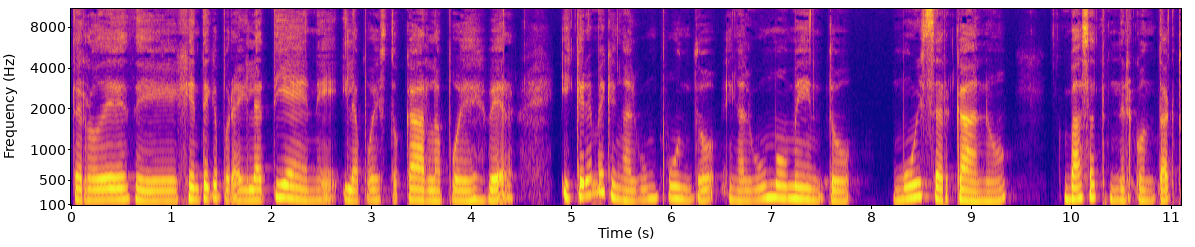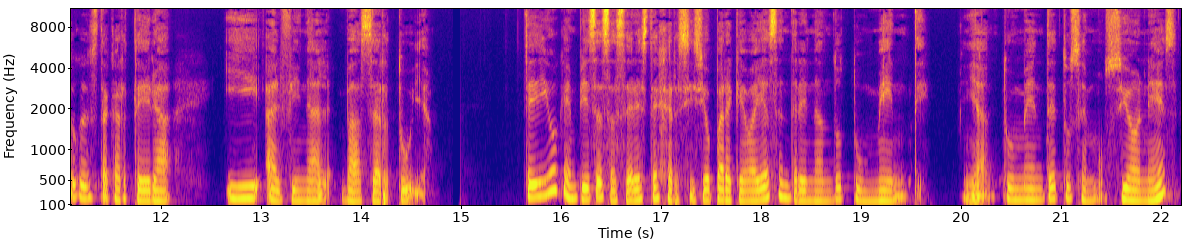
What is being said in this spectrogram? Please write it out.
Te rodees de gente que por ahí la tiene y la puedes tocar, la puedes ver. Y créeme que en algún punto, en algún momento muy cercano, vas a tener contacto con esta cartera y al final va a ser tuya. Te digo que empieces a hacer este ejercicio para que vayas entrenando tu mente, ya, tu mente, tus emociones,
